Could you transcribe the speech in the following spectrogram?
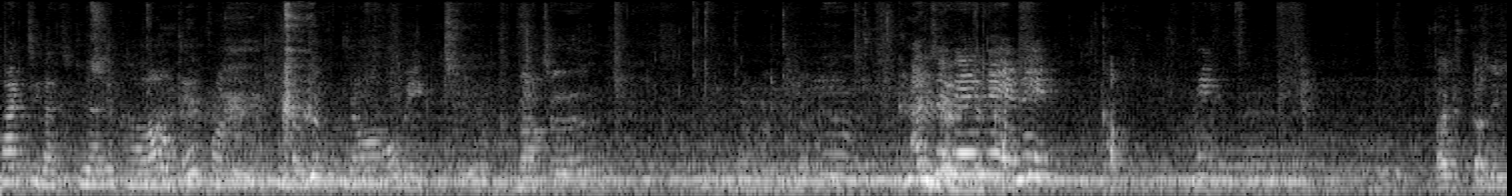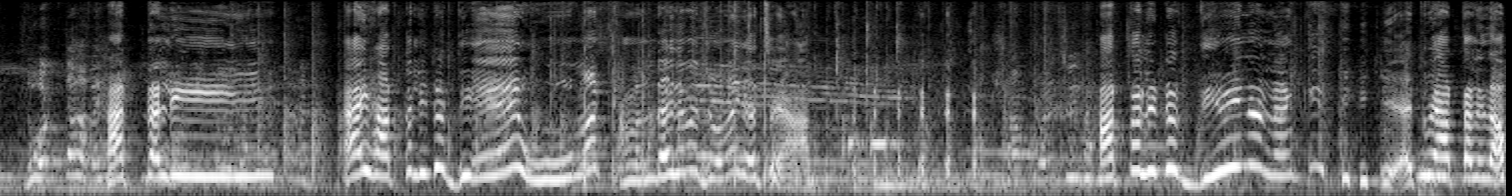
কাটছি কাটছি। আগে খাওয়া ওকে ফটো নে নে নে ধরতে হবে হাততালি। এই হাততালিটা দে ও মা ঠান্ডায় যেন জমে গেছে। হাততালিটা দিবি না নাকি? তুমি হাততালি দাও।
